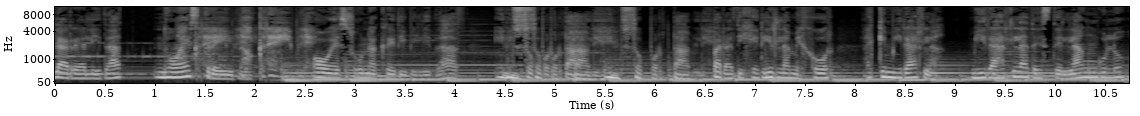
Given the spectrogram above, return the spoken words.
La realidad no es creíble. No creíble. O es una credibilidad insoportable. Insoportable. Para digerirla mejor, hay que mirarla. Mirarla desde el ángulo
